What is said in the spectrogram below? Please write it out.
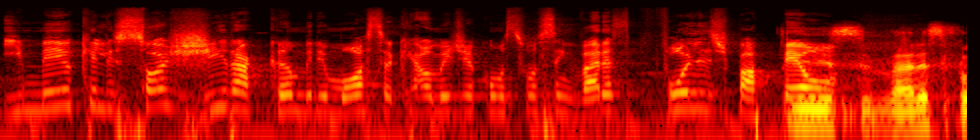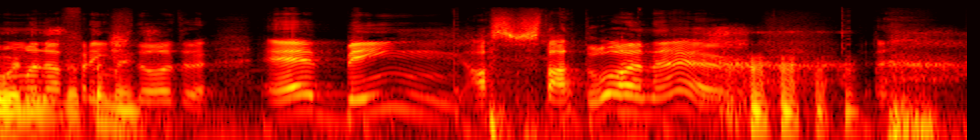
e meio que ele só gira a câmera e mostra que realmente é como se fossem várias folhas de papel. Isso, várias folhas, uma na exatamente. frente da outra. É bem assustador, né?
